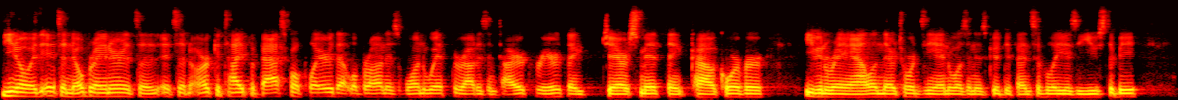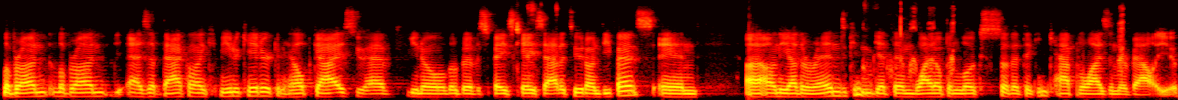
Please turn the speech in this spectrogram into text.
you know, it, it's a no-brainer. It's a it's an archetype of basketball player that LeBron has won with throughout his entire career. Think J.R. Smith, think Kyle Korver, even Ray Allen. There towards the end wasn't as good defensively as he used to be. LeBron LeBron as a backline communicator can help guys who have you know a little bit of a space case attitude on defense and uh, on the other end can get them wide open looks so that they can capitalize on their value.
